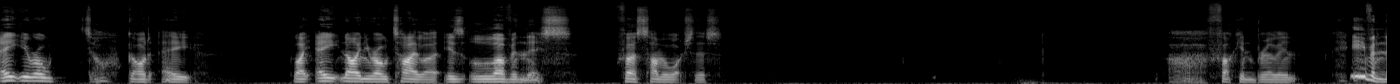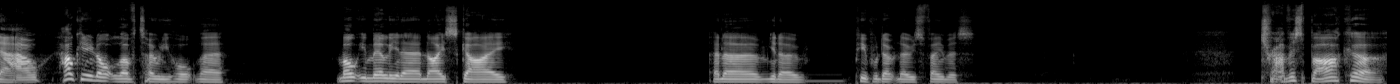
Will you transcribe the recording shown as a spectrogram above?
Eight year old. Oh, God, eight. Like, eight, nine year old Tyler is loving this. First time I watched this. Ah, oh, fucking brilliant. Even now, how can you not love Tony Hawk there? Multi-millionaire, nice guy. And, um, you know, people don't know he's famous. Travis Barker.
